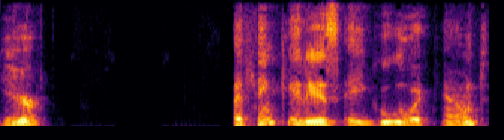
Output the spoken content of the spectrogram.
here. I think it is a Google account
